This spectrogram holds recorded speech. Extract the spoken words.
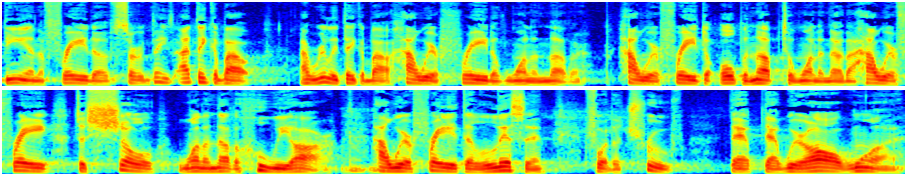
being afraid of certain things. I think about, I really think about how we're afraid of one another, how we're afraid to open up to one another, how we're afraid to show one another who we are, how we're afraid to listen for the truth that that we're all one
